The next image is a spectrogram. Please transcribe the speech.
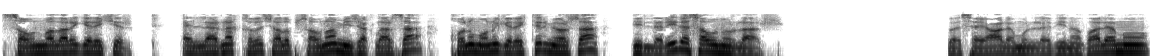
Savunmaları gerekir. Ellerine kılıç alıp savunamayacaklarsa, konum onu gerektirmiyorsa dilleriyle savunurlar. Ve seyalemul lezine zalemu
